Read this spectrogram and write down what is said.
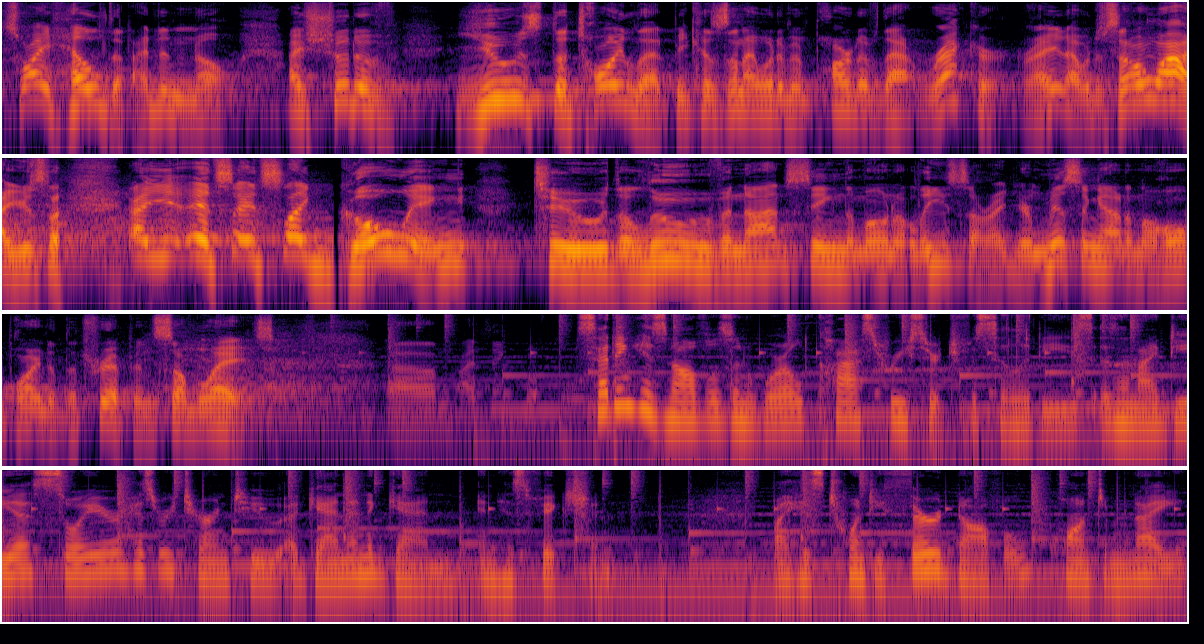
so I held it. I didn't know. I should have used the toilet because then I would have been part of that record, right? I would have said, oh, wow, I used the. It's, it's like going to the Louvre and not seeing the Mona Lisa, right? You're missing out on the whole point of the trip in some ways. Setting his novels in world class research facilities is an idea Sawyer has returned to again and again in his fiction. By his 23rd novel, Quantum Night,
